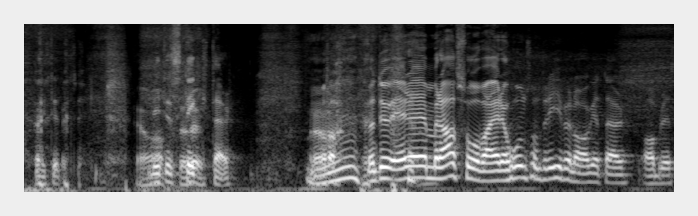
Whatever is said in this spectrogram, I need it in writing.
Lite, Ja, lite stick där. Ja. Men du, är det Mrazova? Är det hon som driver laget där, Abris?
